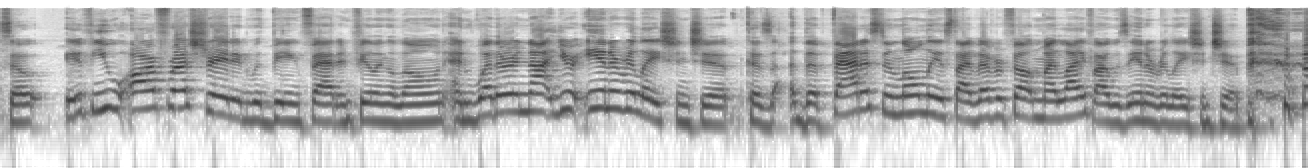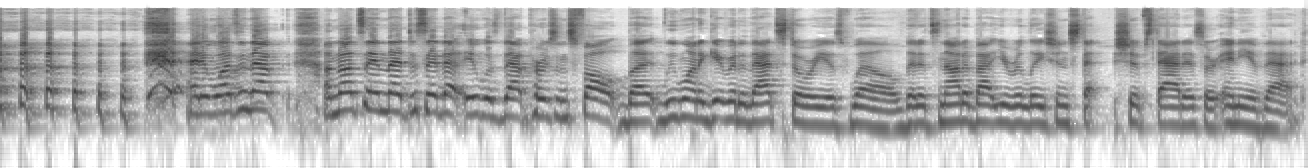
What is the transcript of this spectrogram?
So if you are frustrated with being fat and feeling alone and whether or not you're in a relationship because the fattest and loneliest i've ever felt in my life i was in a relationship and it wasn't that I'm not saying that to say that it was that person's fault, but we want to get rid of that story as well. That it's not about your relationship status or any of that.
